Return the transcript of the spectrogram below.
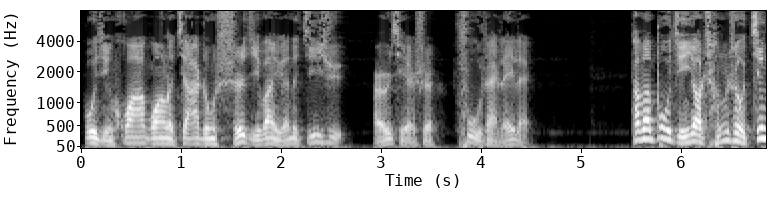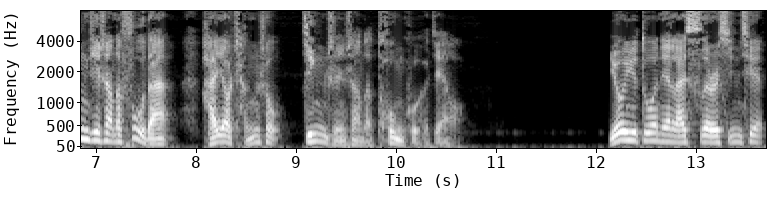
不仅花光了家中十几万元的积蓄，而且是负债累累。他们不仅要承受经济上的负担，还要承受精神上的痛苦和煎熬。由于多年来思儿心切，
